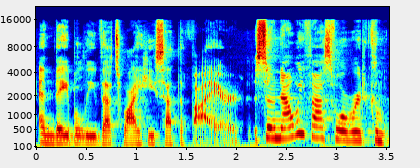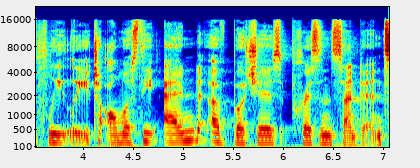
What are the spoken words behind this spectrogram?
And they believe that's why he set the fire. So now we fast forward completely to almost the end of Butch's prison sentence,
